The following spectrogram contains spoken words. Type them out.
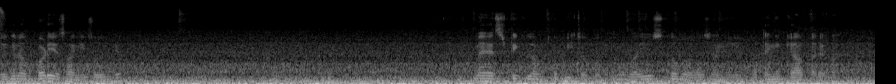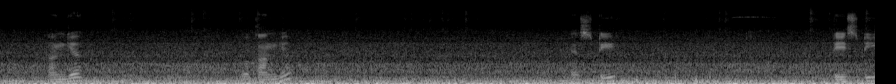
लेकिन अब बड़ी आसानी से हो गया। मैं एस टी क्लाउड का पीछा करूँगा भाई, उसका भरोसा नहीं है। पता नहीं क्या करेगा। कहाँ गया वो कहाँ गया S T tasty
